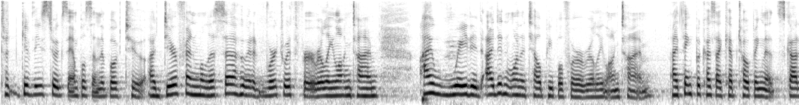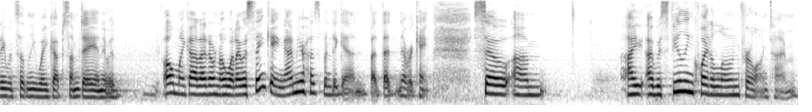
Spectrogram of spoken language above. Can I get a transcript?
to give these two examples in the book too. A dear friend, Melissa, who I had worked with for a really long time, I waited, I didn't want to tell people for a really long time. I think because I kept hoping that Scotty would suddenly wake up someday and it would, oh my God, I don't know what I was thinking. I'm your husband again. But that never came. So um, I, I, was feeling quite alone for a long time.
